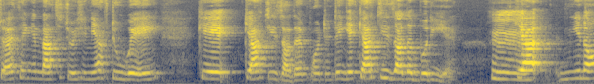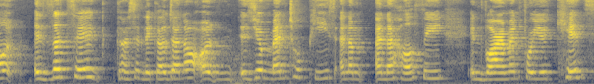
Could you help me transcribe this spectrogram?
to I think in that situation you have to weigh کہ کیا چیز زیادہ امپورٹنٹ ہے یا کیا چیز زیادہ بری ہے کیا یو نو عزت سے گھر سے نکل جانا اور is your mental and peace a healthy environment for your kids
